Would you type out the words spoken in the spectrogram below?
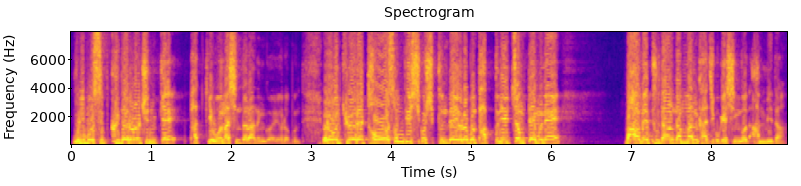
우리 모습 그대로를 주님께 받기 원하신다라는 거예요, 여러분. 여러분 교회를 더 섬기시고 싶은데 여러분 바쁜 일정 때문에 마음의 부담감만 가지고 계신 것 압니다.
